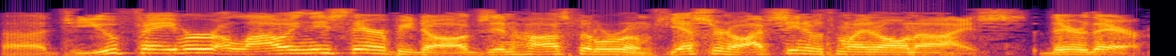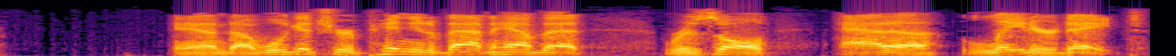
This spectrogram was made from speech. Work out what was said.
Uh, do you favor allowing these therapy dogs in hospital rooms? Yes or no? I've seen it with my own eyes. They're there. And uh, we'll get your opinion of that and have that result at a later date.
